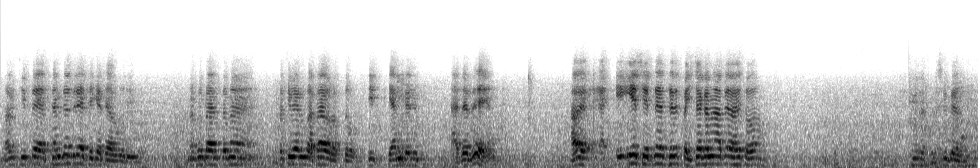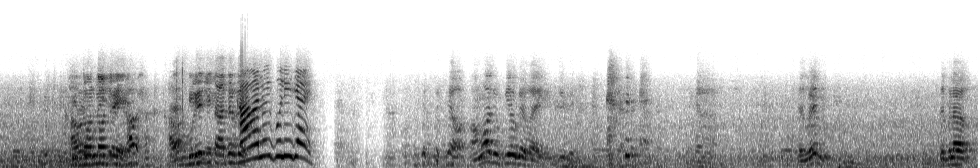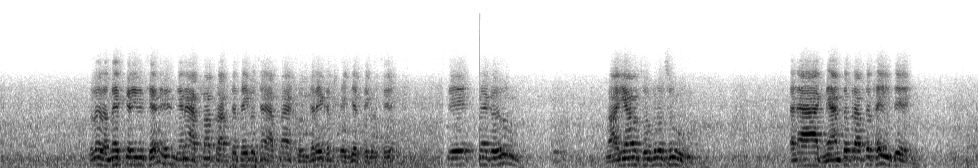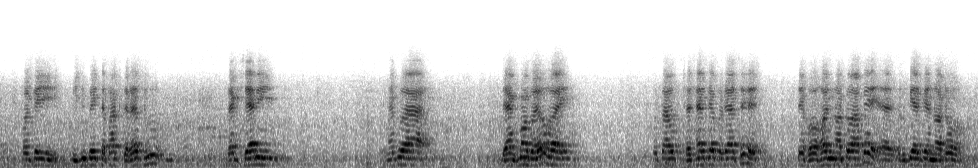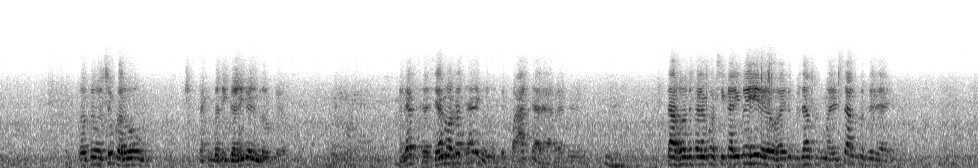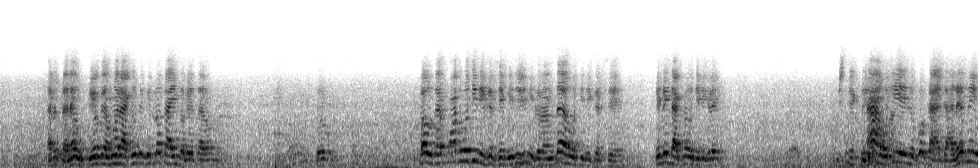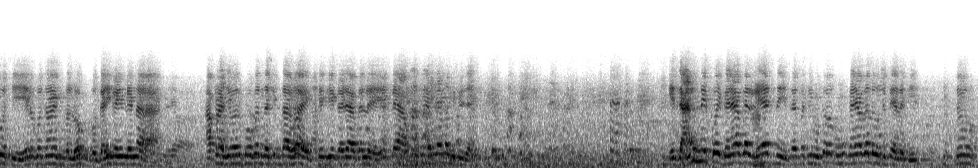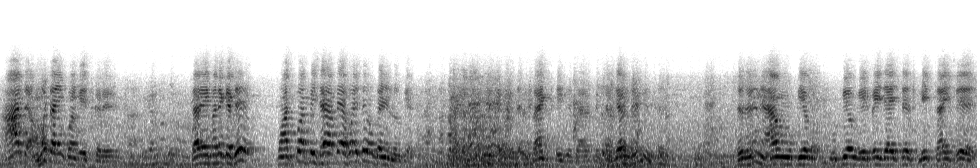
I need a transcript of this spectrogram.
હવે ચિત્ત એબસન્ટ જ રહે છે કે આવું બધું? મેં કહું તાર તમે પછી વાર બતાવો રસ્તો. ચિત્ત કેમ કરી હાજર રહે. હવે એ- ને પૈસા ઘણા આપ્યા હોય તો? શું કહે ખાવાનું ભૂલી જાય આમાં ઉપયોગ પેલો પેલો રમેશ કરીને છે ને જેને આત્મા પ્રાપ્ત થયેલો છે આત્મા ખરેખર એક્ઝેક્ટ થયેલો છે તે મેં કહ્યું મારિયાનો છોકરો છું અને આ જ્ઞાન તો પ્રાપ્ત થયું છે પણ કઈ બીજું કઈ તપાસ કરે છું? છે કહ્યું આ બેંકમાં ગયો હોય, તો તારો છ છ રૂપિયા પગાર છે, તે હો હો નોટો આપે રૂપિયા રૂપિયા નોટો. તો તું શું કરવું બાકી બધી ઘણી ઘણી લોકો એટલે છ છ નોટો ત્યારે ગણું? છે પાંચ ત્યારે આવે. તાર હોય તો પેલા કોઈ શિકારી બેસી રહ્યો હોય, તો બધા મરી ચાલતું થઈ જાય. અને તને ઉપયોગ હું રાખ્યું તો કેટલો ટાઈમ બગડે તારો? બહુ તાર પાંચ ઓછી નીકળશે બીજું શું નીકળવાનું? દસ ઓછી નીકળશે. કેટલી ડાક્ટર ઓછી નીકળે? ના ઓછી એ લોકો ગાલે જ નહીં ઓછી. એ લોકો લોક ગણી ગણી લેનારા. આપણા જીવન કોક જ નસીબદાર હોય કે જે ગળ્યા ગલે એટલે આપણું નીકળી જાય. એ જાણું નહીં કોઈ ગણ્યા વગર લે જ નહીં. ત્યાર પછી હું તો હું ગણ્યા વગર લઉં છું પહેલેથી તો આ ટાઈમ કોણ વેસ્ટ કરે? તારે મને કહે છે પાંચ પાંચ પૈસા આપ્યા હોય તો હું ગણી લઉં કે. Right થઈ ગયું તારે. ને? સમજાયું ઉપયોગ ઉપયોગ વેડફાઈ જાય છે સ્લીપ થાય છે.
